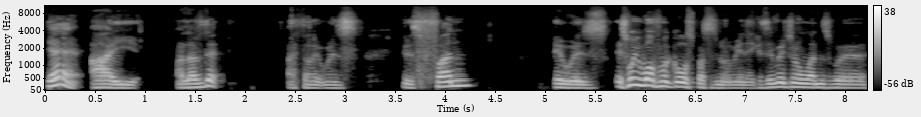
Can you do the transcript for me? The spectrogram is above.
Yeah, I I loved it. I thought it was it was fun. It was it's what you want from a Ghostbusters movie, because the original ones were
